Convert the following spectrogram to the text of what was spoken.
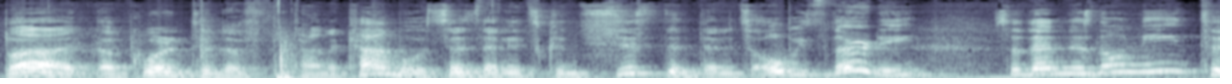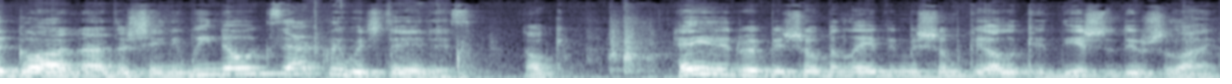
But according to the Tanakamu, it says that it's consistent, that it's always 30. So then there's no need to go out another Sheni. We know exactly which day it is. Okay. Hey, Rabbi Shimon Levi Mishum Kiyol Kedisha Yerushalayim.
